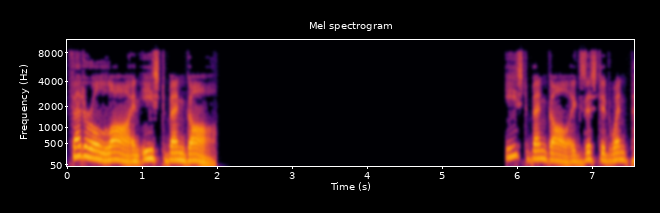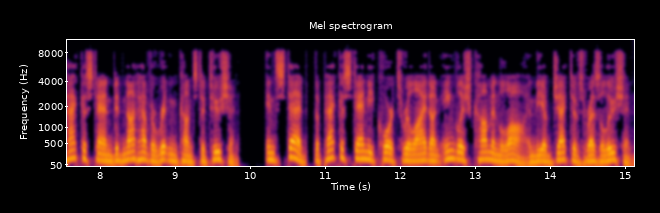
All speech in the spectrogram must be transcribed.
Federal law in East Bengal East Bengal existed when Pakistan did not have a written constitution. Instead, the Pakistani courts relied on English common law and the Objectives Resolution.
